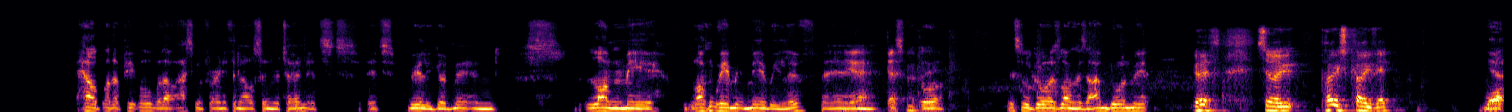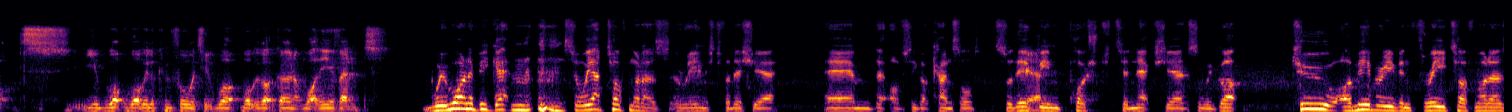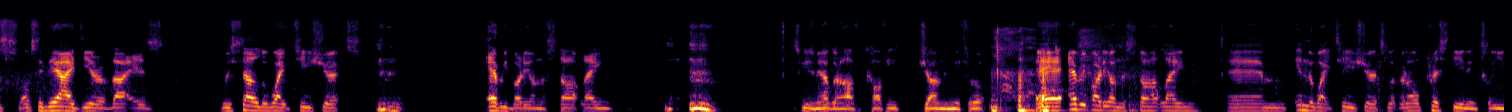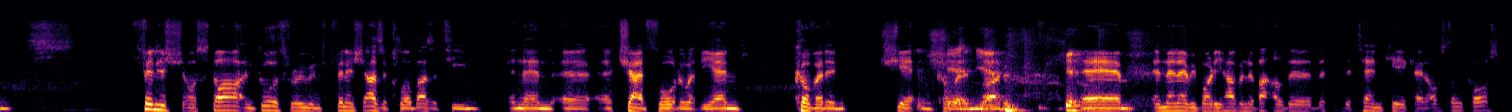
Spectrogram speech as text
help other people without asking for anything else in return. It's it's really good, mate. And long may long way may we live. Um, yeah, definitely. This will go as long as I'm going, mate. Good. So post COVID, what you what what we're looking forward to? What what we got going on? What are the events? We want to be getting. so we had Tough Mudders arranged for this year. Um, that obviously got cancelled. So they've yeah. been pushed to next year. So we've got two or maybe even three Tough Mudders. Obviously, the idea of that is we sell the white T-shirts. everybody on the start line. Excuse me, I've got half a coffee jammed in my throat. uh, everybody on the start line um, in the white t-shirts, looking all pristine and clean. Finish or start and go through and finish as a club, as a team, and then uh, a Chad photo at the end, covered in shit and shit, covered in yeah. mud. And, um, and then everybody having to battle the, the, the 10k kind of obstacle course.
